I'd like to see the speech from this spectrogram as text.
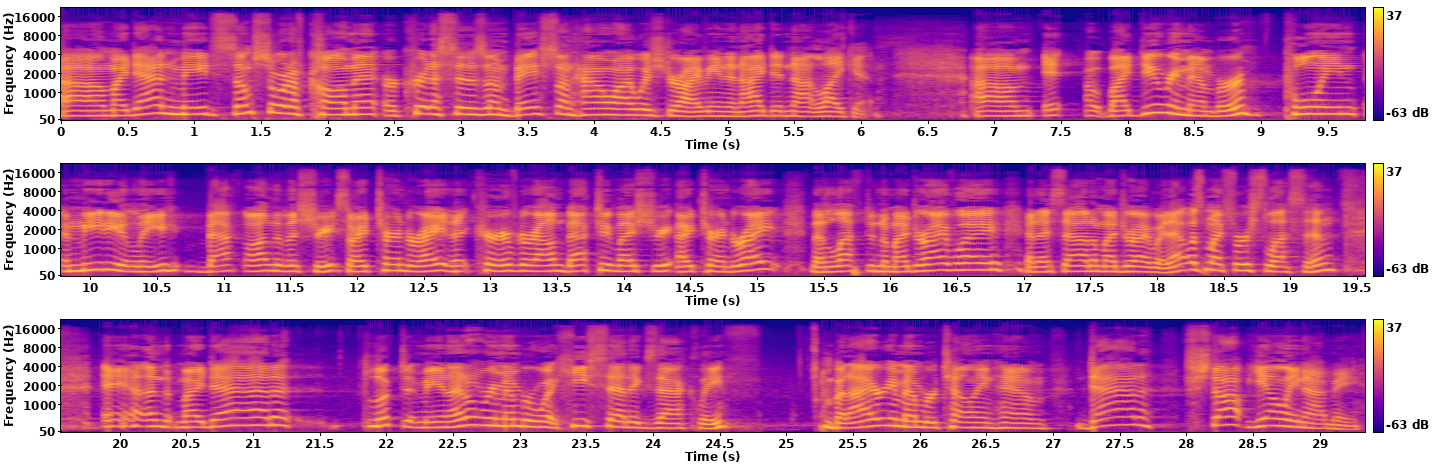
uh, my dad made some sort of comment or criticism based on how I was driving, and I did not like it. Um, it oh, I do remember pulling immediately back onto the street. So I turned right and it curved around back to my street. I turned right, then left into my driveway, and I sat in my driveway. That was my first lesson. And my dad looked at me, and I don't remember what he said exactly, but I remember telling him, Dad, stop yelling at me.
